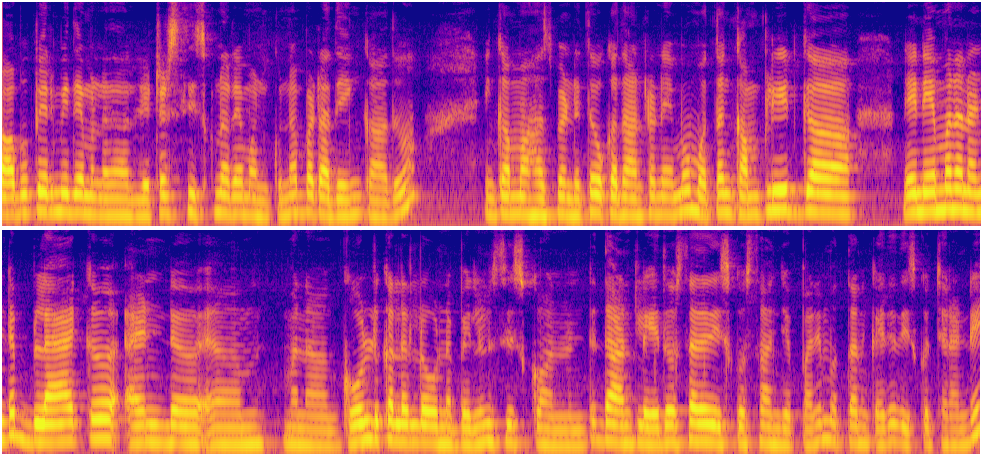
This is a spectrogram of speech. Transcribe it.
బాబు పేరు మీద ఏమన్నా లెటర్స్ తీసుకున్నారేమో అనుకున్నా బట్ అదేం కాదు. ఇంకా మా హస్బెండ్ అయితే ఒక దాంట్లోనేమో మొత్తం కంప్లీట్గా నేనేమన్నానంటే బ్లాక్ అండ్ మన గోల్డ్ కలర్లో ఉన్న బెలూన్స్ తీసుకోవాలంటే దాంట్లో ఏదో అదే తీసుకొస్తా అని చెప్పని మొత్తానికి అయితే తీసుకొచ్చారండి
